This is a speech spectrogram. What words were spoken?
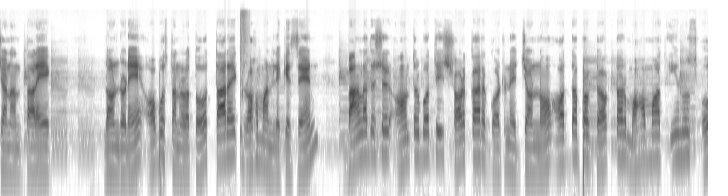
জানান তারেক। লন্ডনে অবস্থানরত তারেক রহমান লিখেছেন, বাংলাদেশের অন্তর্বর্তী সরকার গঠনের জন্য অধ্যাপক ডক্টর মোহাম্মদ ইউনুস ও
